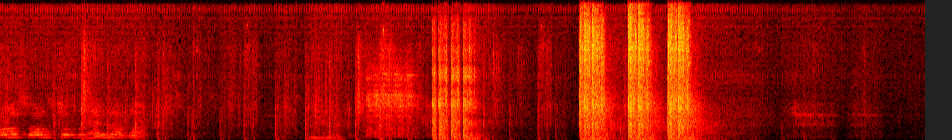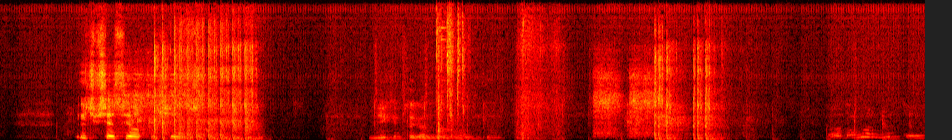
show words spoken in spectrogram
Aa sağlık çantası. Nerede adam? Hiçbir şeysi yokmuş ya. Niye kimse gelmiyor anlamadım ki. Adamlar da ya.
